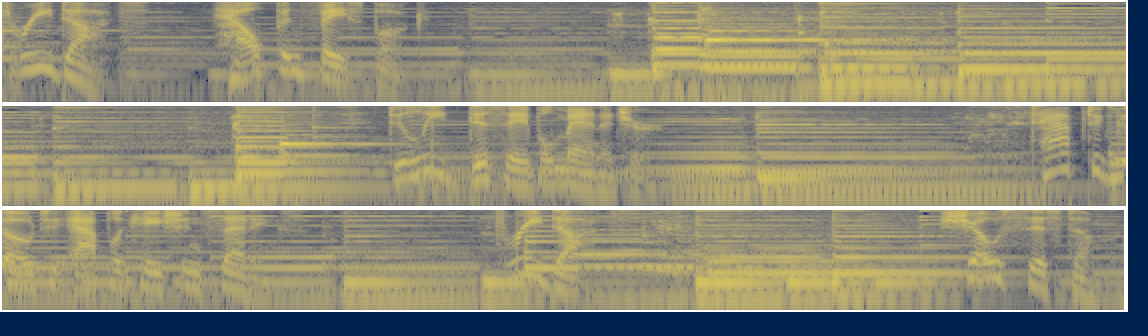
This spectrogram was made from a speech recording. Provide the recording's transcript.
Three dots. Help in Facebook. Delete Disable Manager. Tap to go to Application Settings. Three dots. Show System.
